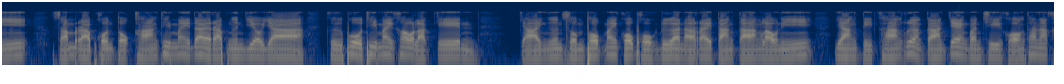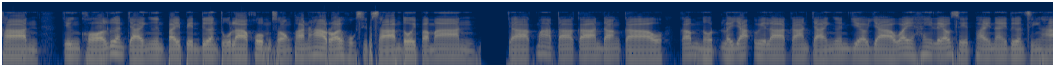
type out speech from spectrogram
นี้สำหรับคนตกค้างที่ไม่ได้รับเงินเยียวยา คือผู้ที่ไม่เข้าหลักเกณฑ์ จ่ายเงินสมทบไม่ครบ 6 เดือนอะไรต่างๆ เหล่านี้ ยังติดค้างเรื่องการแจ้งบัญชีของธนาคาร จึงขอเลื่อนจ่ายเงินไปเป็นเดือนตุลาคม 2563 โดยประมาณ จากมาตราการดังกล่าวกำหนดระยะเวลาการจ่ายเงินเยียวยาไว้ให้แล้วเสร็จภายในเดือนสิงหา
